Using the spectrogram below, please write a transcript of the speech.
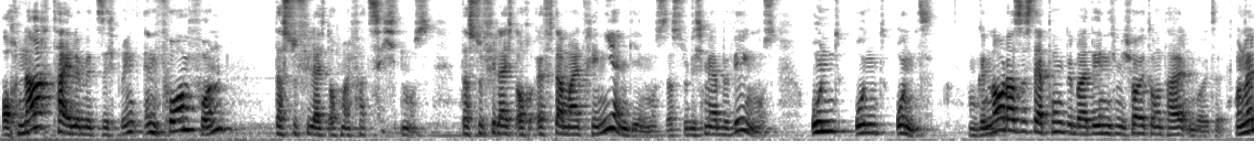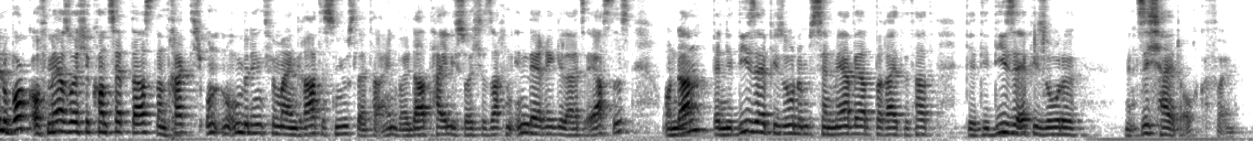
auch Nachteile mit sich bringt in Form von, dass du vielleicht auch mal verzichten musst, dass du vielleicht auch öfter mal trainieren gehen musst, dass du dich mehr bewegen musst und, und, und. Und genau das ist der Punkt, über den ich mich heute unterhalten wollte. Und wenn du Bock auf mehr solche Konzepte hast, dann trag dich unten unbedingt für meinen gratis Newsletter ein, weil da teile ich solche Sachen in der Regel als erstes. Und dann, wenn dir diese Episode ein bisschen Mehrwert bereitet hat, wird dir diese Episode mit Sicherheit auch gefallen.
